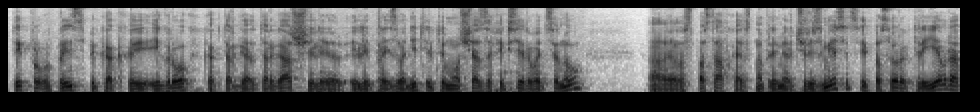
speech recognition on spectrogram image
ты, в принципе, как игрок, как торгаш или, или производитель, ты можешь сейчас зафиксировать цену с поставкой, например, через месяц, и по 43 евро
